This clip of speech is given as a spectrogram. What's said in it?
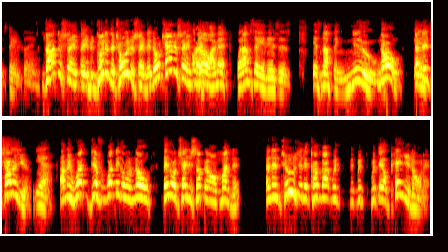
The same thing. Not the same thing. It'd be good if they told you the same thing. They don't tell the same Oh thing. no, I meant what I'm saying is is is nothing new. No, that they're telling you. Yeah. I mean, what different? What they gonna know? they're gonna tell you something on Monday, and then Tuesday they come back with with, with their opinion on it.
